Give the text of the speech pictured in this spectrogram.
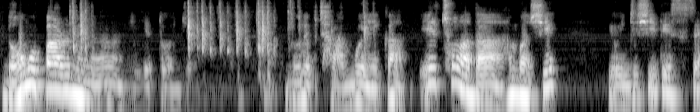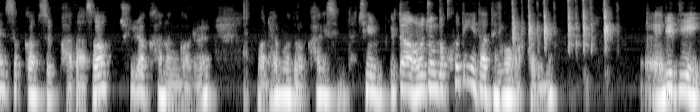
너무 빠르면은 이게 또 이제 눈에 잘 안 보이니까 1초마다 한 번씩 요 이제 CDS 센서 값을 받아서 출력하는 거를 한번 해보도록 하겠습니다. 지금 일단 어느 정도 코딩이 다 된 것 같거든요. LED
